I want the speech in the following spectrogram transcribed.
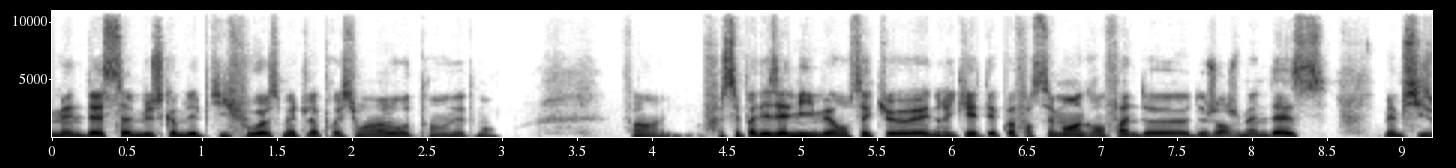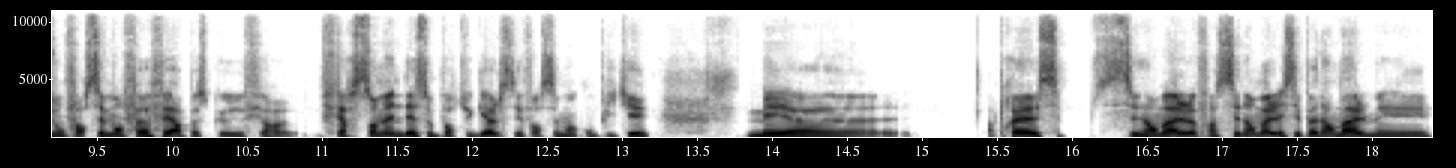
Mendes s'amusent comme des petits fous à se mettre la pression à l'autre, hein, honnêtement. Enfin, c'est pas des ennemis, mais on sait que Enrique n'était pas forcément un grand fan de, de Mendes, même s'ils ont forcément fait affaire parce que faire, faire sans Mendes au Portugal, c'est forcément compliqué. Mais euh, après, c'est normal, enfin, c'est normal et c'est pas normal, mais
